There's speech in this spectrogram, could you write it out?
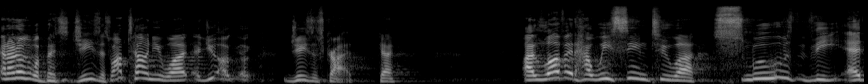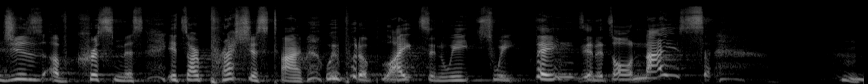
And I know, well, but it's Jesus. Well, I'm telling you what, you, uh, uh, Jesus cried, okay? I love it how we seem to uh, smooth the edges of Christmas. It's our precious time. We put up lights and we eat sweet things, and it's all nice. Hmm.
